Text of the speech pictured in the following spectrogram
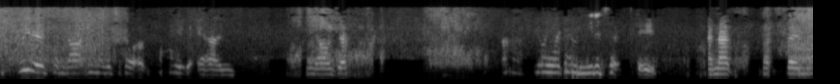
depleted from not being able to go outside and, you know, just ah, feeling like I needed to escape. And that's, that's been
